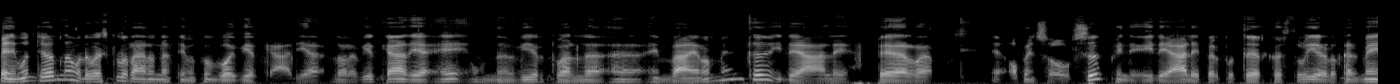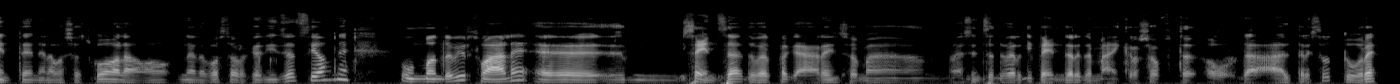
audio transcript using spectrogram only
Bene, buongiorno, volevo esplorare un attimo con voi Vircadia. Allora, Vircadia è un virtual eh, environment ideale per eh, open source, quindi ideale per poter costruire localmente nella vostra scuola o nella vostra organizzazione un mondo virtuale eh, senza dover pagare, insomma, senza dover dipendere da Microsoft o da altre strutture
